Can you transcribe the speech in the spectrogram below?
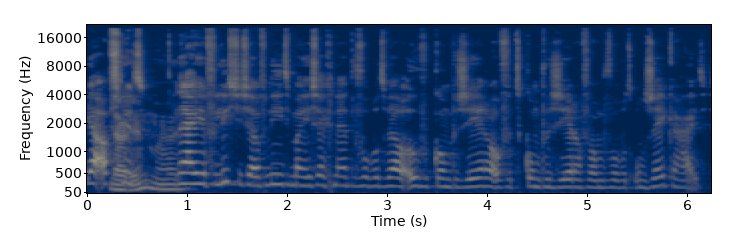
Ja, absoluut. daarin. Maar, Nou, je verliest jezelf niet, maar je zegt net bijvoorbeeld wel overcompenseren of het compenseren van bijvoorbeeld onzekerheid.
